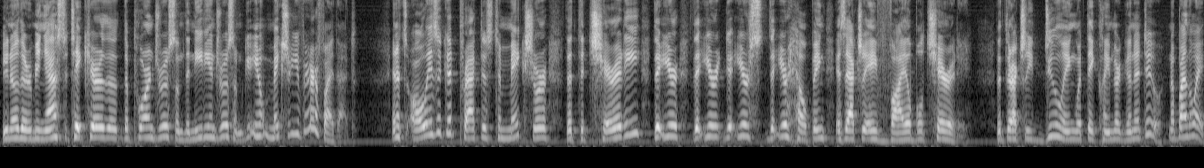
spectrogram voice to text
You know, they're being asked to take care of the, the poor in Jerusalem, the needy in Jerusalem. You know, make sure you verify that. And it's always a good practice to make sure that the charity that you're, that you're, that you're, that you're helping is actually a viable charity, that they're actually doing what they claim they're going to do. Now, by the way,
